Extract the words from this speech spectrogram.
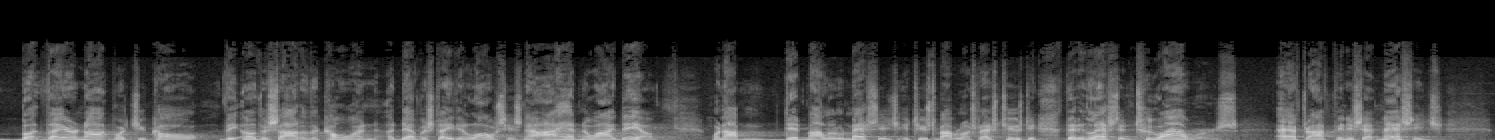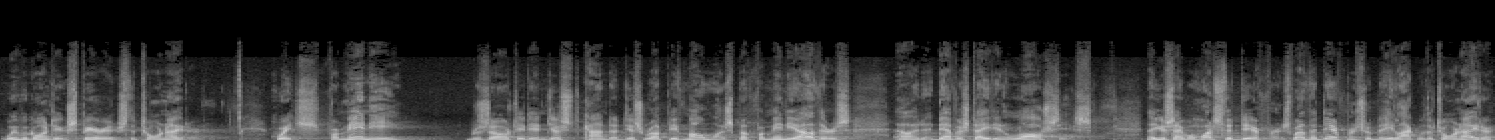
But they are not what you call the other side of the coin, a devastating losses. Now, I had no idea when I did my little message at Tuesday Bible Lunch last Tuesday that in less than two hours after I finished that message, we were going to experience the tornado, which for many resulted in just kind of disruptive moments, but for many others, uh, devastating losses. Now you say, well, what's the difference? Well, the difference would be like with a tornado,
